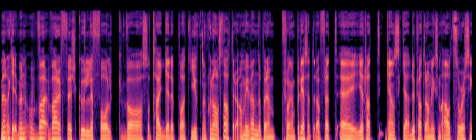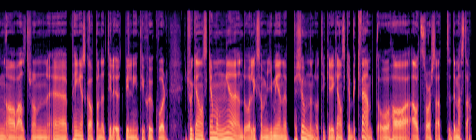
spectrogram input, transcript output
Men okej, men var, varför skulle folk vara så taggade på att ge upp nationalstater då? Om vi vänder på den frågan på det sättet då. För att eh, jag tror att ganska, du pratar om liksom outsourcing av allt från eh, pengaskapande till utbildning till sjukvård. Jag tror ganska många ändå, liksom gemene personen då, tycker det är ganska bekvämt att ha outsourcat det mesta.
